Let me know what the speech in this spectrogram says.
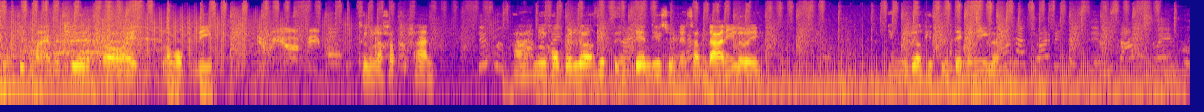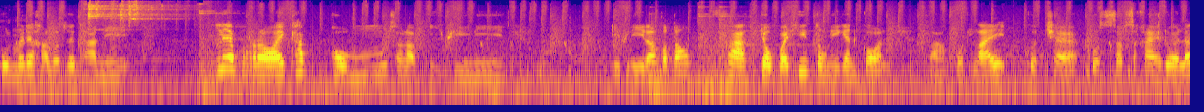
ถึงจุดหมายเป็นที่เรียบร้อย ระบบดิฟถึงแล้วครับทุกท่านอะนี่คงเป็นเรื่องที่ตื่นเต้นที่สุดในสัปดาห์นี้เลย ยังมีเรื่องที่ตื่นเต้นกว่านี้อีกเหรอคุณไม่ได้ขับรถเส้นทางนี้ เรียบร้อยครับ ผมสำหรับ EP นี้ EP นี้เราก็ต้องฝากจบไว้ที่ตรงนี้กันก่อน ฝากกดไลค์ กดแชร์ กด Subscribe ด้วย และ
